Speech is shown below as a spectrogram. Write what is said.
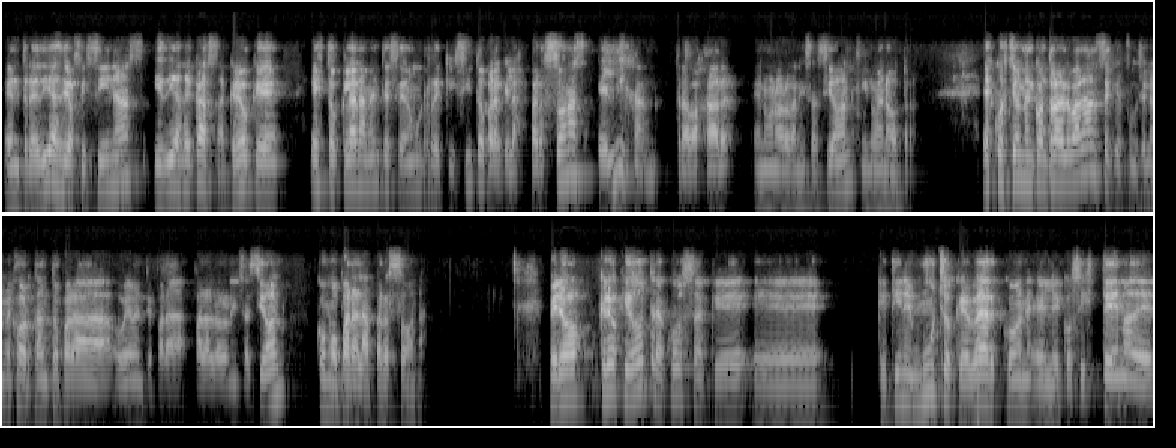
entre días de oficinas y días de casa. Creo que esto claramente será un requisito para que las personas elijan trabajar en una organización y no en otra. Es cuestión de encontrar el balance que funcione mejor, tanto para, obviamente, para, la organización como para la persona. Pero creo que otra cosa que, eh, que tiene mucho que ver con el ecosistema de,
